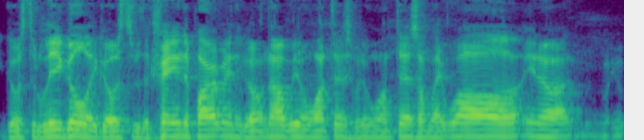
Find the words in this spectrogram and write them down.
It goes through legal. It goes through the training department. They go, no, we don't want this. We don't want this. I'm like, well, you know, you know, we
